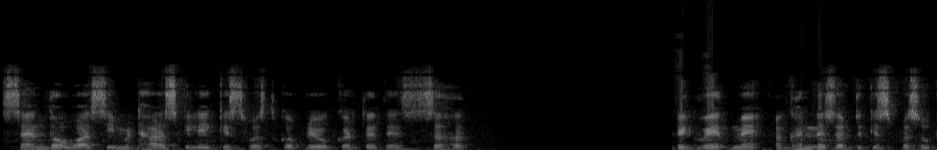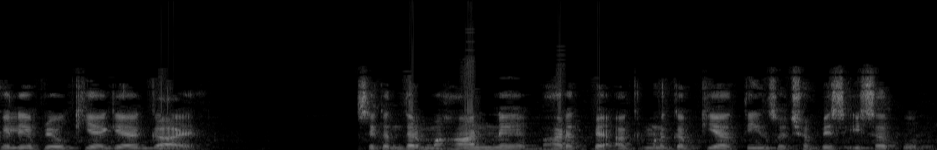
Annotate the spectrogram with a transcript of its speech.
सैंधोवासी मिठास के लिए किस वस्तु का प्रयोग करते थे? सहद। ऋग्वेद में अघन्य शब्द किस पशु के लिए प्रयोग किया गया? गाय। सिकंदर महान ने भारत पे आक्रमण कब किया? 326 ईसा पूर्व।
